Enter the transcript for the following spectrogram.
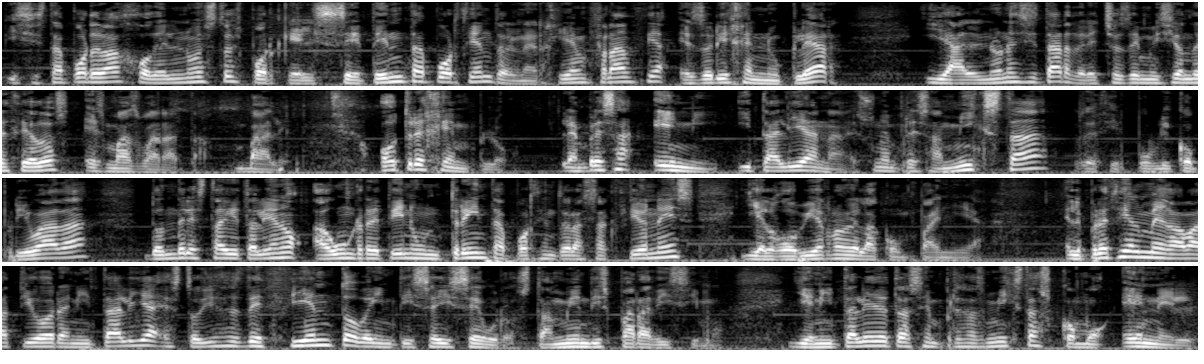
y si está por debajo del nuestro es porque el 70% de la energía en Francia es de origen nuclear y al no necesitar derechos de emisión de CO2 es más barata. Vale. Otro ejemplo, la empresa Eni, italiana, es una empresa mixta, es decir, público-privada, donde el Estado italiano aún retiene un 30% de las acciones y el gobierno de la compañía. El precio del megavatio hora en Italia estos días es de 126 euros, también disparadísimo. Y en Italia hay otras empresas mixtas como Enel.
